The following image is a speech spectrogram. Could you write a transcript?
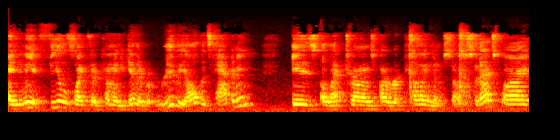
and to me it feels like they're coming together but really all that's happening is electrons are repelling themselves so that's why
